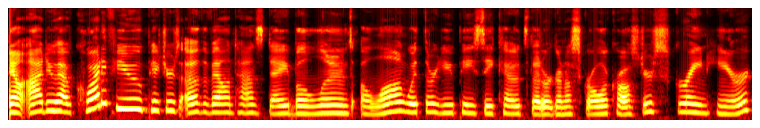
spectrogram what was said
Now, I do have quite a few pictures of the Valentine's Day balloons along with their UPC codes that are going to scroll across your screen here.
